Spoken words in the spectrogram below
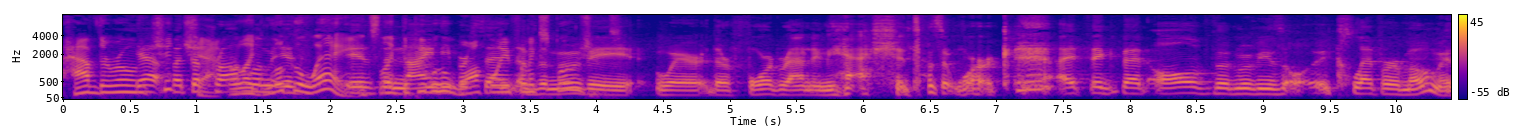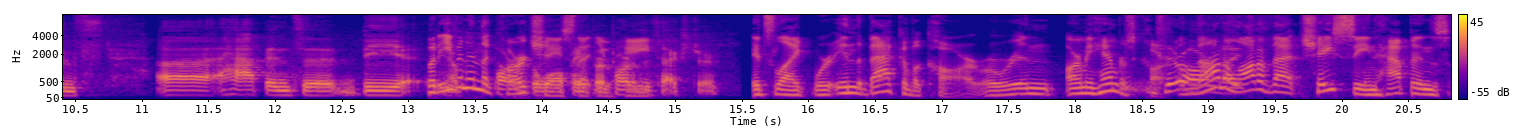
have their own Yeah, chit chat or like look is, away. is it's like the, people who walk away 90% from of the movie where they're foregrounding the action doesn't work. I think that all of the movie's clever moments uh, happen to be. But even know, in the car the chase that you part hate, of the texture. it's like we're in the back of a car or we're in Armie Hammer's car. There Not a lot of that chase scene happens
